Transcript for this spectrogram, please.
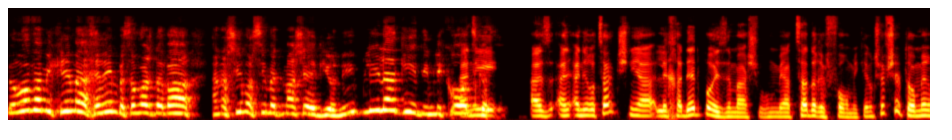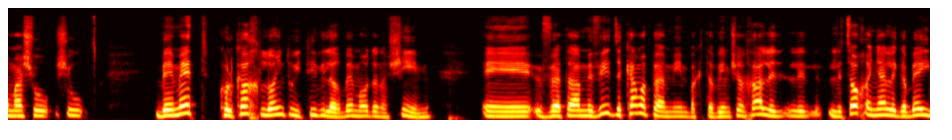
ברוב המקרים האחרים בסופו של דבר אנשים עושים את מה שהגיוני בלי להגיד אם לקרוץ אני... כזה אז אני רוצה שנייה לחדד פה איזה משהו מהצד הרפורמי, כי אני חושב שאתה אומר משהו שהוא באמת כל כך לא אינטואיטיבי להרבה מאוד אנשים, אה, ואתה מביא את זה כמה פעמים בכתבים שלך, לצורך העניין לגבי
